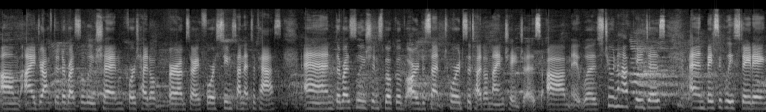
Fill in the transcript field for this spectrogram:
um, I drafted a resolution for Title, or I'm sorry, for Student Senate to pass, and the resolution spoke of our dissent towards the Title IX changes. Um, it was two and a half pages, and basically stating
